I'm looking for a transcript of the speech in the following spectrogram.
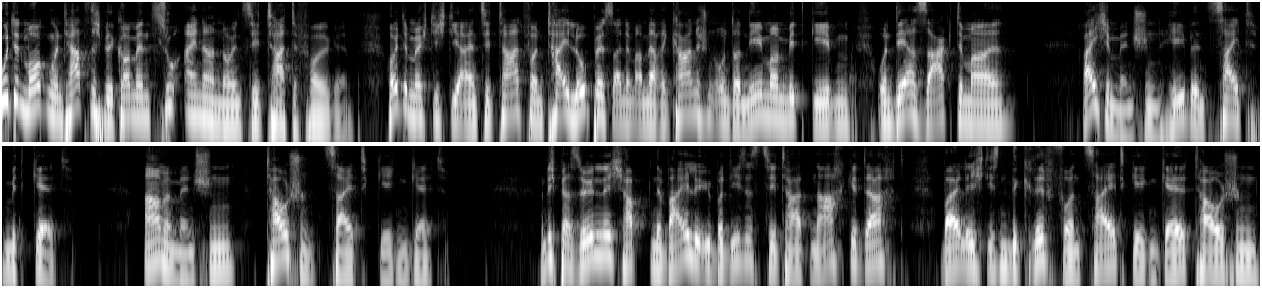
Guten Morgen und herzlich willkommen zu einer neuen Zitate-Folge. Heute möchte ich dir ein Zitat von Ty Lopez, einem amerikanischen Unternehmer, mitgeben und der sagte mal, reiche Menschen hebeln Zeit mit Geld. Arme Menschen tauschen Zeit gegen Geld. Und ich persönlich habe eine Weile über dieses Zitat nachgedacht, weil ich diesen Begriff von Zeit gegen Geld tauschen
